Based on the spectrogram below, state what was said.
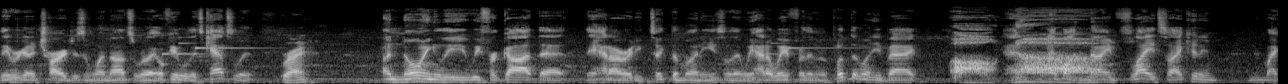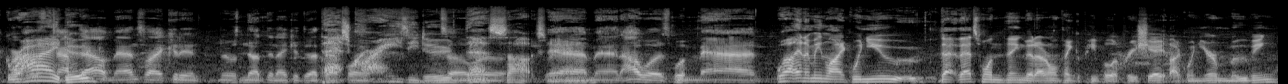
They were going to charge us and whatnot. So we're like, "Okay, well, let's cancel it." right? Unknowingly, we forgot that they had already took the money. So then we had to wait for them to put the money back. Oh And no. I bought nine flights, so I couldn't. My car Right, was tapped dude. out, man. So I couldn't. There was nothing I could do at That's that point. That's crazy, dude. So, that uh, sucks, man. Yeah, man. I was mad. Well, and I mean, like when you that that's one thing that I don't think people appreciate. Like when you're moving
